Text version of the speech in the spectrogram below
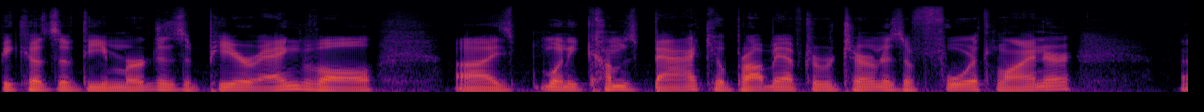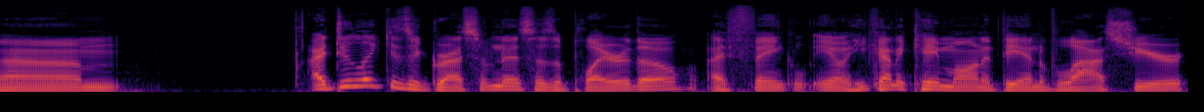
because of the emergence of Pierre Engvall. Uh, when he comes back, he'll probably have to return as a fourth liner. Um, I do like his aggressiveness as a player, though. I think you know he kind of came on at the end of last year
